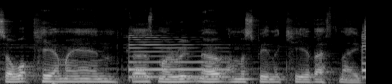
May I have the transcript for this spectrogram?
So what key am I in? There's my root note, I must be in the key of F major.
